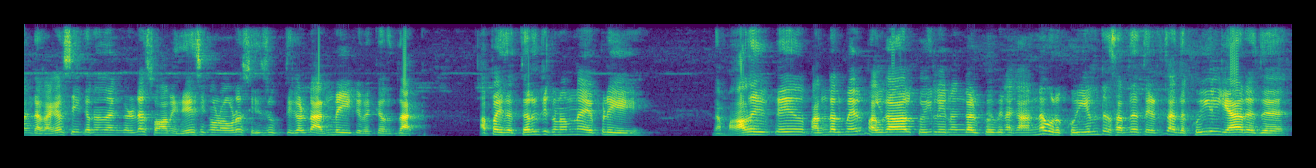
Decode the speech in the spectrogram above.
அந்த ரகசிய கிரந்தங்களில் சுவாமி தேசிகனோட சீசுக்திகளில் அன்பைக்கு வைக்கிறது தான் அப்போ இதை தெரிஞ்சுக்கணும்னா எப்படி இந்த மாதவி பந்தல் மேல் பல்கால் குயிலினங்கள் குவினகான்னு ஒரு குயில்ன்ற சப்தத்தை எடுத்து அந்த குயில் யார் அது?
